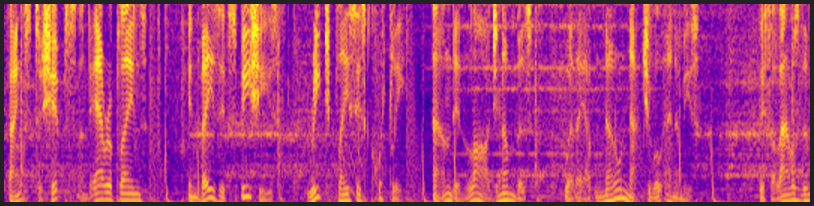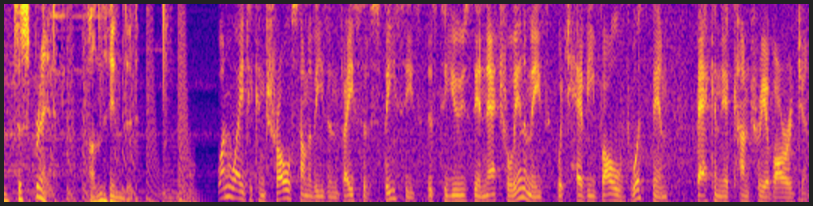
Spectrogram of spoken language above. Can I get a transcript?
thanks to ships and aeroplanes, invasive species reach places quickly and in large numbers where they have no natural enemies. This allows them to spread unhindered. One way to control some of these invasive species is to use their natural enemies, which have evolved with them, back in their country of origin.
